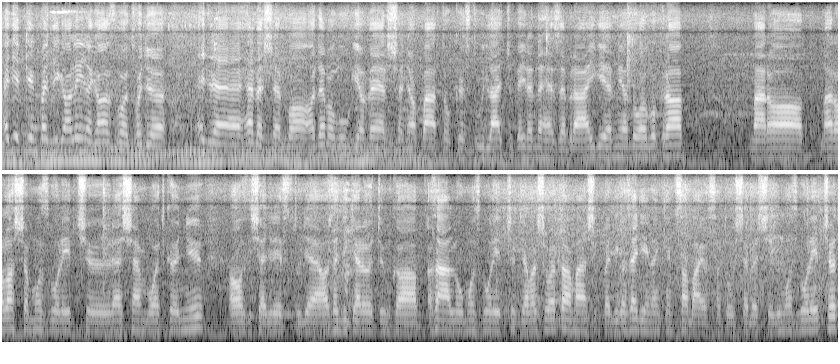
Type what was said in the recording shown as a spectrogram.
Egyébként pedig a lényeg az volt, hogy egyre hevesebb a, demagógia verseny a pártok közt, úgy látjuk, egyre nehezebb ráígérni a dolgokra. Már a, már a lassabb mozgó lépcsőre sem volt könnyű, ahhoz is egyrészt ugye az egyik jelöltünk a, az álló mozgó lépcsőt javasolta, a másik pedig az egyénenként szabályozható sebességű mozgó lépcsőt.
